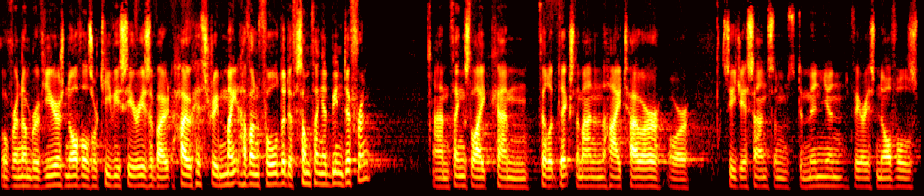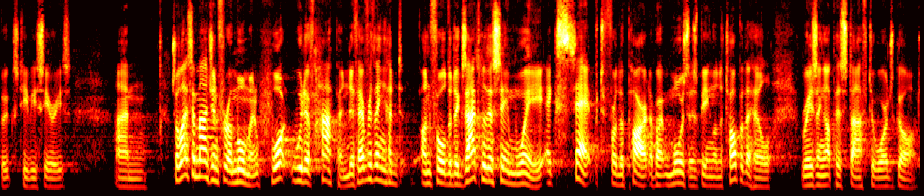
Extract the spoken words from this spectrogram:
Over a number of years, novels or TV series about how history might have unfolded if something had been different. Um, things like um, Philip Dick's The Man in the High Tower or C.J. Sansom's Dominion, various novels, books, TV series. Um, so let's imagine for a moment what would have happened if everything had unfolded exactly the same way, except for the part about Moses being on the top of the hill, raising up his staff towards God.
